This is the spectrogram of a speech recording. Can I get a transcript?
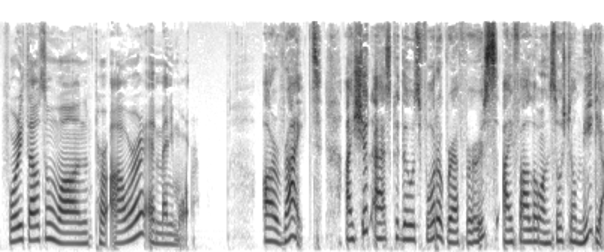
40,000 won per hour and many more. All right. I should ask those photographers I follow on social media.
